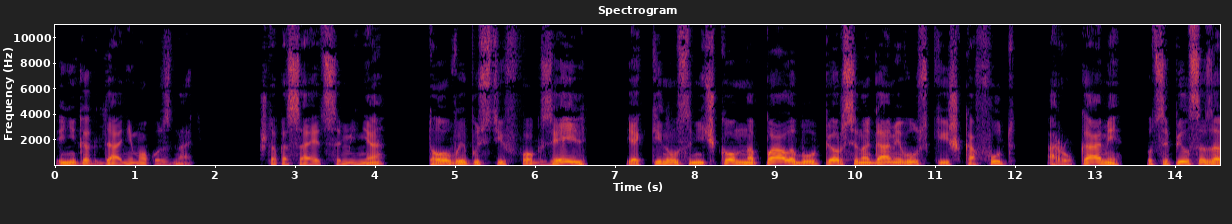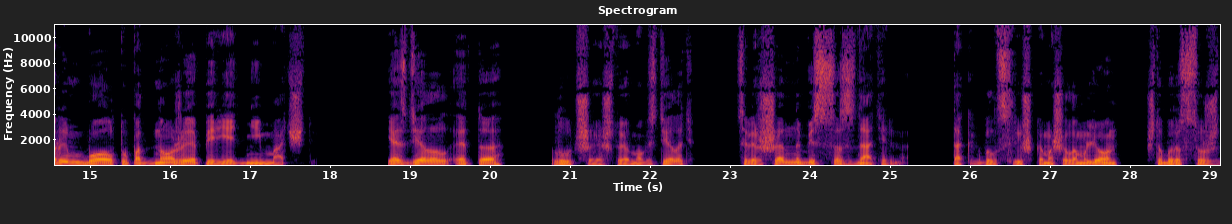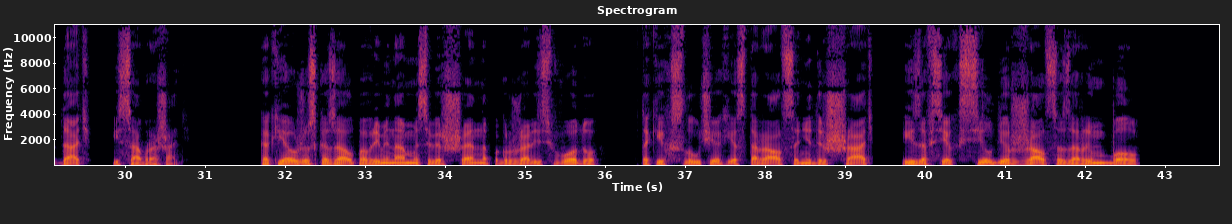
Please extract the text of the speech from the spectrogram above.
и никогда не мог узнать. Что касается меня, то, выпустив фокзейль, я кинулся ничком на палубу, уперся ногами в узкий шкафут, а руками уцепился за рымболт у подножия передней мачты. Я сделал это лучшее, что я мог сделать, совершенно бессознательно, так как был слишком ошеломлен, чтобы рассуждать и соображать. Как я уже сказал, по временам мы совершенно погружались в воду. В таких случаях я старался не дышать и изо всех сил держался за рымболт.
